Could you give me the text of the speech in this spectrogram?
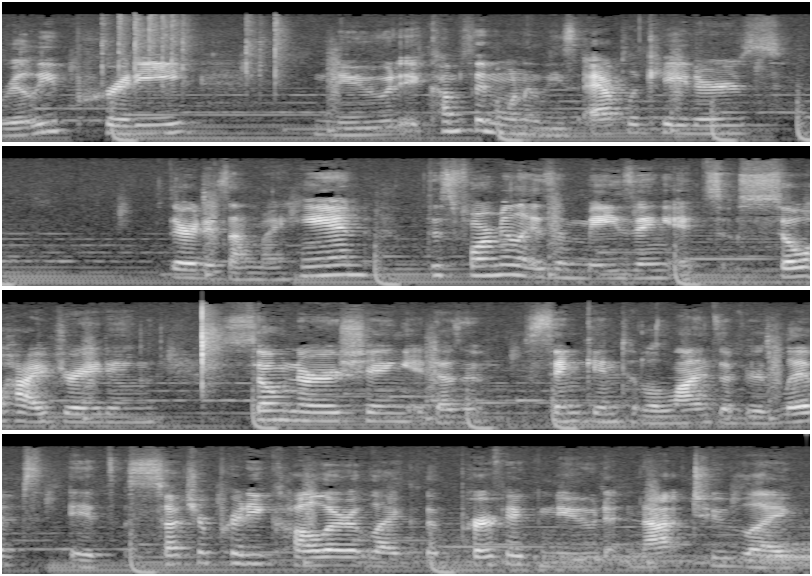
really pretty nude. It comes in one of these applicators. There it is on my hand. This formula is amazing. It's so hydrating, so nourishing. It doesn't sink into the lines of your lips. It's such a pretty color, like the perfect nude, not too like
